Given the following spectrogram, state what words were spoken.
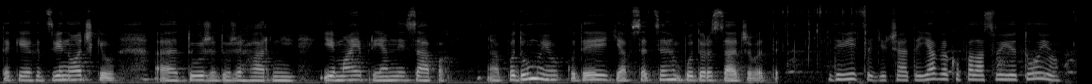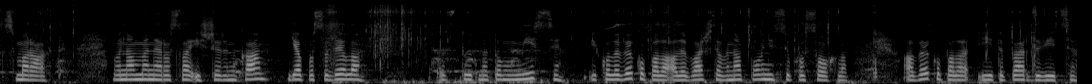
таких дзвіночків, дуже дуже гарні і має приємний запах. е, подумаю, куди я все це буду розсаджувати. Дивіться, дівчата, я викопала свою тую смарагд. Вона в мене росла із черенка. Я посадила ось тут на тому місці. І коли викопала, але бачите, вона повністю посохла. А викопала і тепер дивіться.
